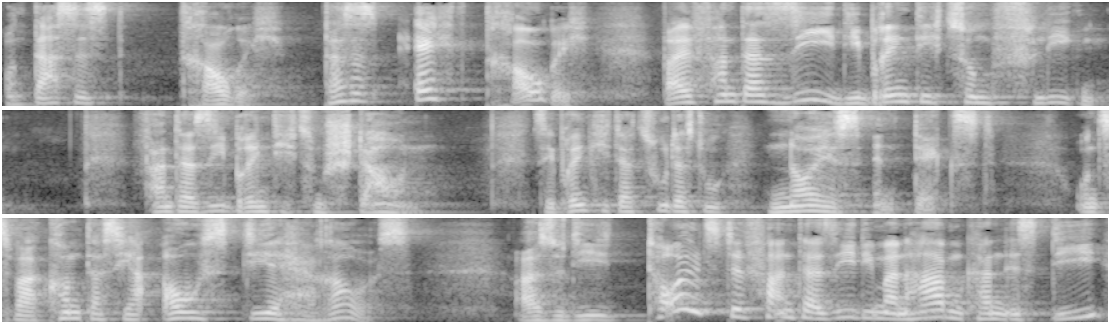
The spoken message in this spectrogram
Und das ist traurig. Das ist echt traurig, weil Fantasie, die bringt dich zum Fliegen. Fantasie bringt dich zum Staunen. Sie bringt dich dazu, dass du Neues entdeckst. Und zwar kommt das ja aus dir heraus. Also die tollste Fantasie, die man haben kann, ist die,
